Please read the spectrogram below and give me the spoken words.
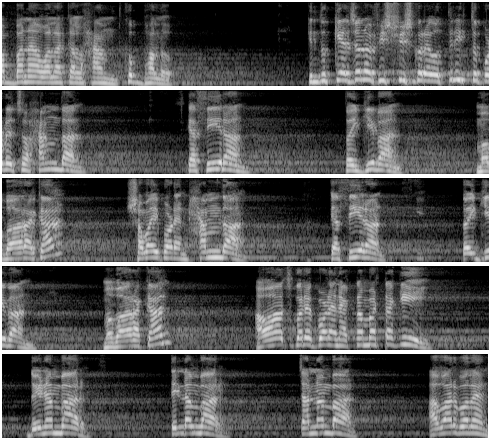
রব্বানা ওয়ালাকাল হামদ, খুব ভালো। কিন্তু কে যেন ফিসফিস করে অতিরিক্ত পড়েছ, হামদান, কাসিরান তৈগিবান মোবারাকান সবাই পড়েন হামদান, কাসিরান তৈগিবান মোবারাকান, আওয়াজ করে পড়েন, এক নম্বরটা কি? দুই নাম্বার, তিন নম্বর, চার নাম্বার, আবার বলেন।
